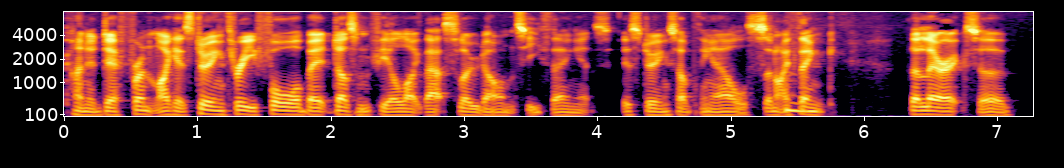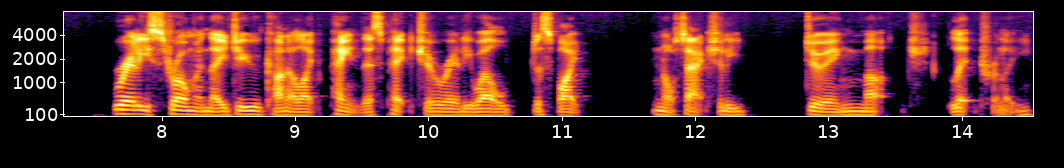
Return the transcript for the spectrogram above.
kind of different. Like it's doing three four, but it doesn't feel like that slow dancey thing. It's it's doing something else. And I think the lyrics are really strong, and they do kind of like paint this picture really well, despite not actually doing much literally.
